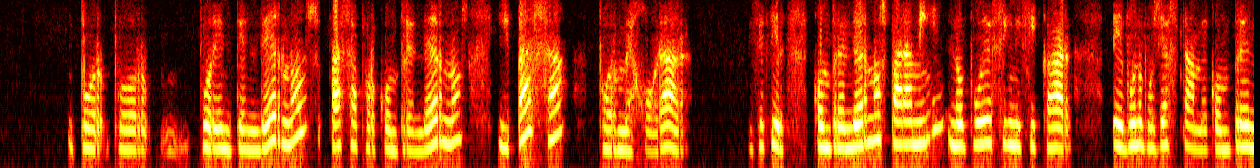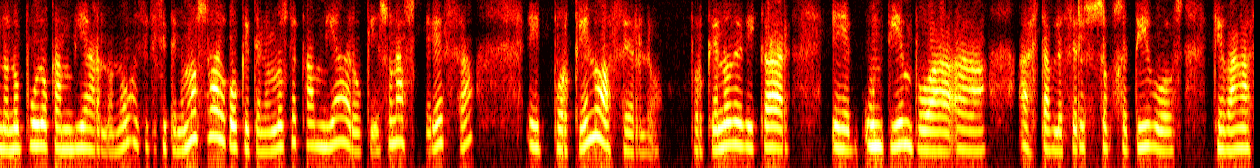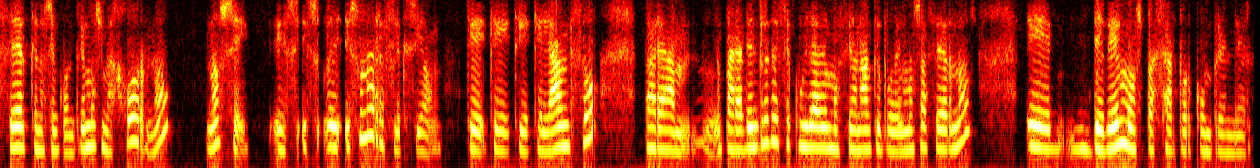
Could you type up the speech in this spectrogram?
por, por, por entendernos, pasa por comprendernos y pasa por mejorar. Es decir, comprendernos para mí no puede significar eh, bueno, pues ya está, me comprendo, no puedo cambiarlo, ¿no? Es decir, si tenemos algo que tenemos que cambiar o que es una aspereza, eh, ¿por qué no hacerlo? ¿Por qué no dedicar eh, un tiempo a, establecer esos objetivos que van a hacer que nos encontremos mejor, ¿no? No sé, es, es, una reflexión que, que, que, lanzo para, para dentro de ese cuidado emocional que podemos hacernos, eh, debemos pasar por comprender.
